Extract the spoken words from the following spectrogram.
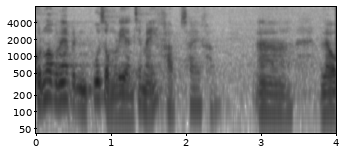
คุณพ่อคุณแม่เป็นผู้ส่งเรียนใช่ไหมครับ ใช่ครับอ่าแล้ว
